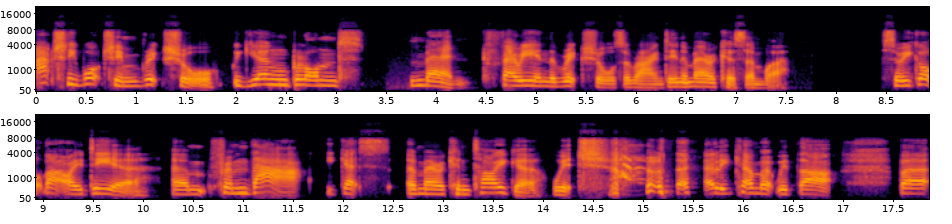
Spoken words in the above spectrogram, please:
actually watching rickshaw, a young blonde men ferrying the rickshaws around in America somewhere. So he got that idea. Um, from that, he gets American Tiger, which the hell he come up with that. But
